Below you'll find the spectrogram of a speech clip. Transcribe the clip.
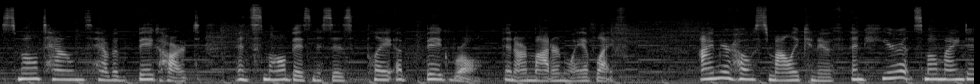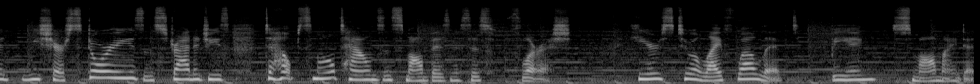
small towns have a big heart, and small businesses play a big role in our modern way of life. I'm your host, Molly Knuth, and here at Small Minded, we share stories and strategies to help small towns and small businesses flourish. Here's to a life well lived, being small minded.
